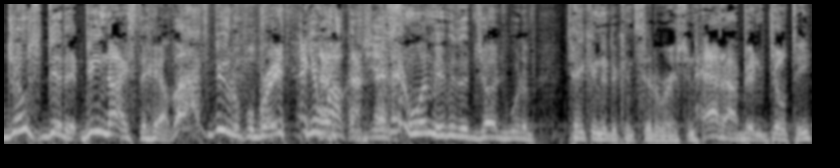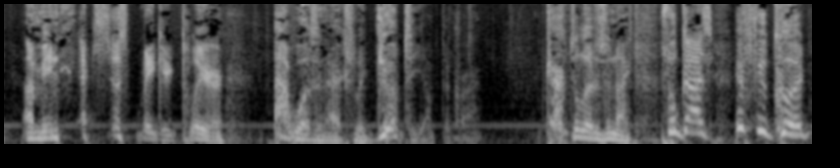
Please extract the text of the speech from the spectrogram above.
Juice did it. Be nice to him. Ah, That's beautiful, Brady. You're welcome, Juice. And know? Maybe the judge would have taken into consideration had I been guilty. I mean, let's just make it clear. I wasn't actually guilty of the crime. Character letters are nice. So, guys, if you could,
